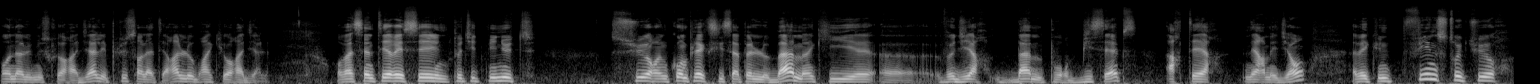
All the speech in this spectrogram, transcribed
on a le muscle radial et plus en latéral, le brachio-radial. On va s'intéresser une petite minute sur un complexe qui s'appelle le BAM, hein, qui euh, veut dire BAM pour biceps, artère, nerf médian, avec une fine structure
